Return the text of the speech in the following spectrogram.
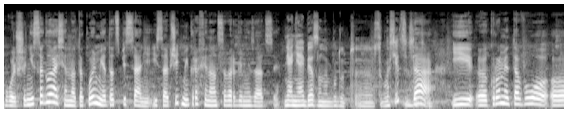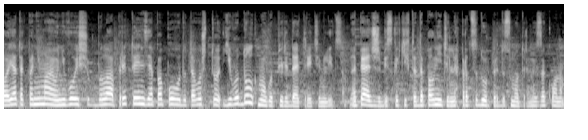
больше не согласен на такой метод списания и сообщить микрофинансовой организации. И они обязаны будут э, согласиться с да. этим? И, э, кроме того, э, я так понимаю, у него еще была претензия по поводу того, что его долг могут передать третьим лицам. Опять же, без каких-то дополнительных процедур, предусмотренных законом.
